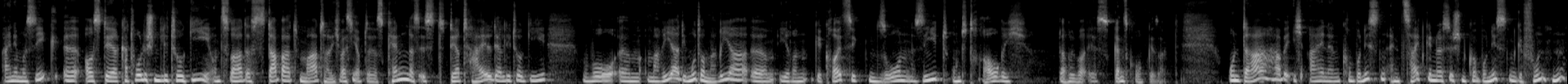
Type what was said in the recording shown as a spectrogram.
eine Musik äh, aus der katholischen Liturgie, und zwar das Stabat Mater. Ich weiß nicht, ob Sie das kennen. Das ist der Teil der Liturgie, wo ähm, Maria, die Mutter Maria, ähm, ihren gekreuzigten Sohn sieht und traurig darüber ist, ganz grob gesagt. Und da habe ich einen Komponisten, einen zeitgenössischen Komponisten gefunden.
